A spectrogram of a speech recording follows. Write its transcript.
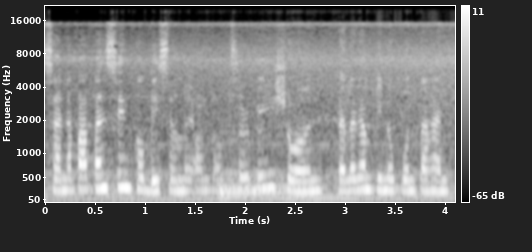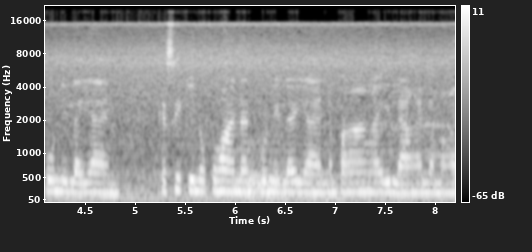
Sa napapansin ko, based on my own observation, talagang pinupuntahan po nila yan. Kasi kinukuhanan po nila yan ng pangangailangan ng mga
